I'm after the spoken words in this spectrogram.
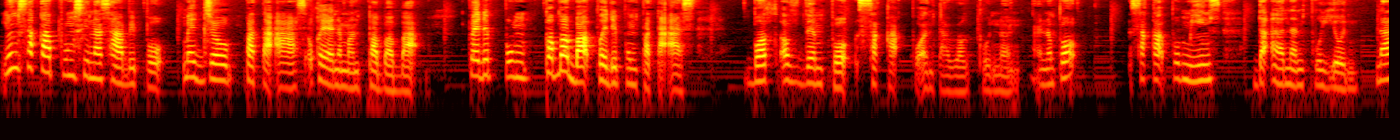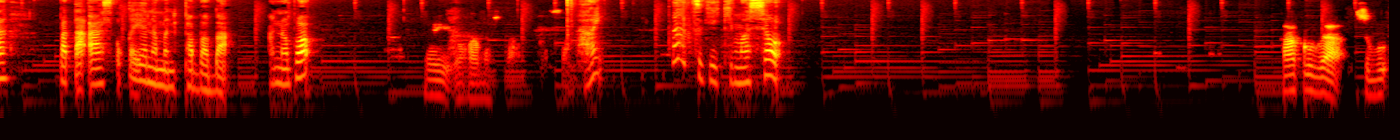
Yung saka pong sinasabi po, medyo pataas o kaya naman pababa. Pwede pong pababa, pwede pong pataas. Both of them po, saka po ang tawag po nun. Ano po? Saka po means daanan po yun na pataas o kaya naman pababa. Ano po? Okay, okay, mas lang. はい。では次行きましょう。 Haku ga subu,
